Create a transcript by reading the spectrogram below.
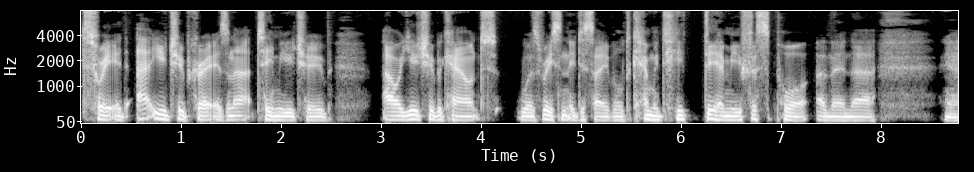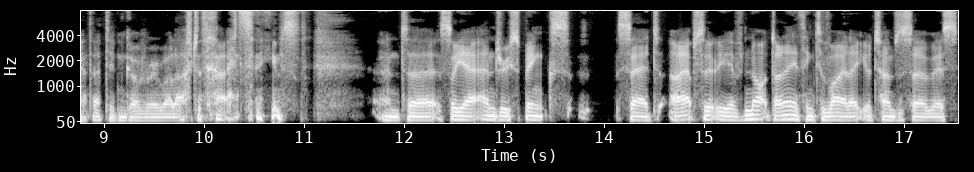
tweeted at YouTube creators and at Team YouTube. Our YouTube account was recently disabled. Can we DM you for support? And then, uh, yeah, that didn't go very well after that, it seems. And uh, so, yeah, Andrew Spinks said, I absolutely have not done anything to violate your terms of service.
